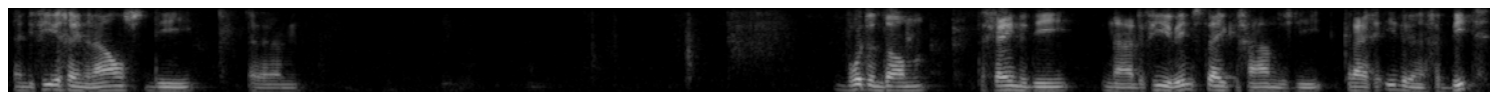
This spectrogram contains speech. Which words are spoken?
En die vier generaals die um, worden dan degene die naar de vier windsteken gaan, dus die krijgen ieder een gebied,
